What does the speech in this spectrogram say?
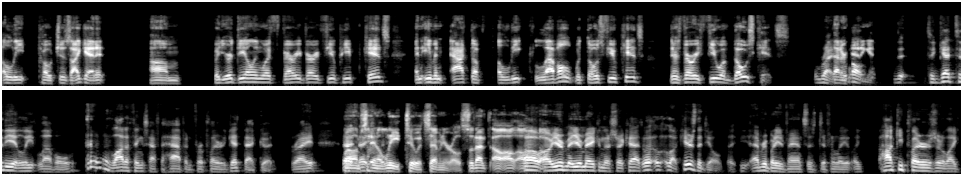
elite coaches. I get it. Um, but you're dealing with very, very few people, kids, and even at the elite level with those few kids, there's very few of those kids right that are well, getting it. The, to get to the elite level, a lot of things have to happen for a player to get that good, right? Well, I'm saying elite too at seven year olds. So that's I'll, I'll, oh, I'll, oh, you're you're making the sarcasm. Look, here's the deal. Everybody advances differently. Like hockey players are like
